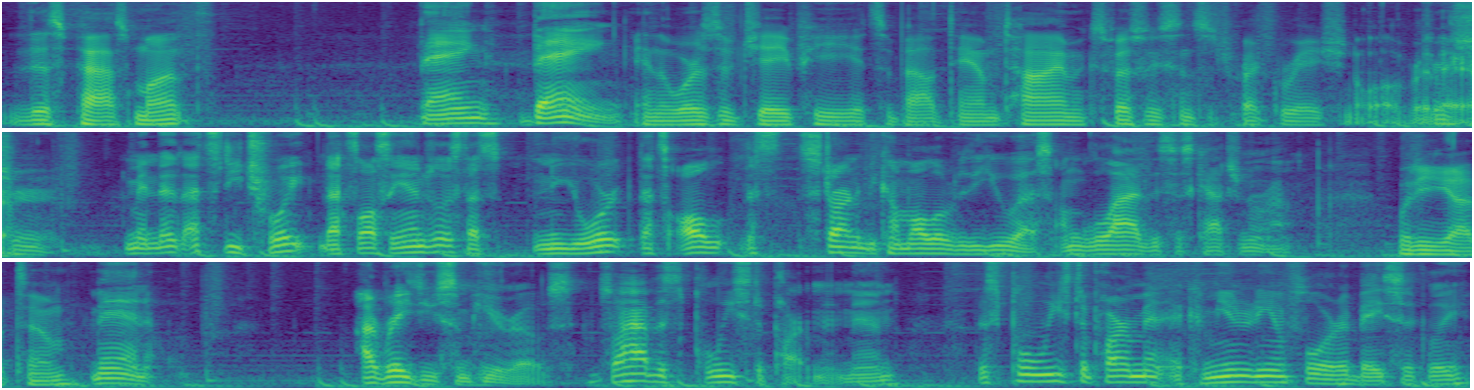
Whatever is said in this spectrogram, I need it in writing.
this past month. Bang, bang. In the words of JP, it's about damn time, especially since it's recreational over For there. sure. I mean, that's Detroit. That's Los Angeles. That's New York. That's all. That's starting to become all over the U.S. I'm glad this is catching around. What do you got, Tim? Man, I raised you some heroes. So I have this police department, man. This police department, a community in Florida, basically.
